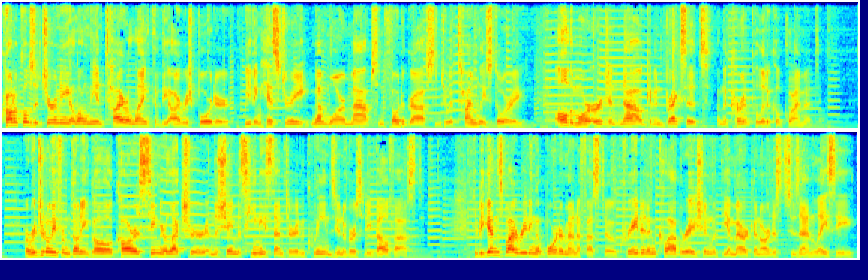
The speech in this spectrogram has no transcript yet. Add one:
chronicles a journey along the entire length of the Irish border, weaving history, memoir, maps, and photographs into a timely story, all the more urgent now given Brexit and the current political climate. Originally from Donegal, Carr is senior lecturer in the Seamus Heaney Centre in Queen's University Belfast. He begins by reading a border manifesto created in collaboration with the American artist Suzanne Lacy.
